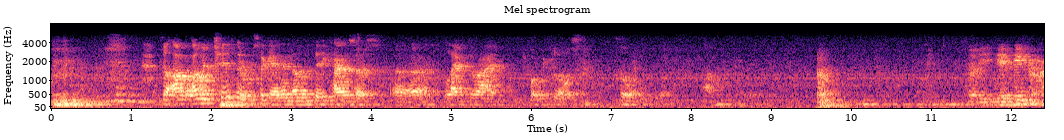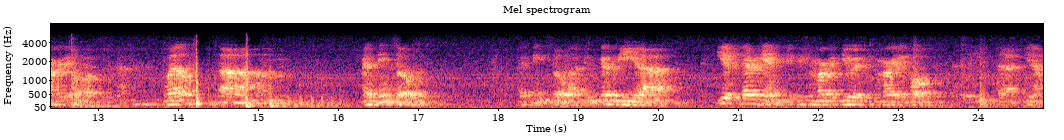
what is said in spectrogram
so I, I will change the rules again and I will take answers uh, left right before we close. So, So the, the efficient market, is well, um, I think so. I think so. I think it's going to be, uh, yeah, there again, the efficient market, you efficient market, hope, uh, you know,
